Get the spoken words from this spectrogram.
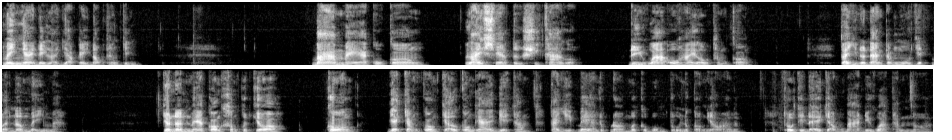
Mấy ngày đây là vào cái đầu tháng 9. Ba mẹ của con lái xe từ Chicago đi qua Ohio thăm con. Tại vì nó đang trong mùa dịch bệnh ở Mỹ mà. Cho nên mẹ con không có cho con Và chồng con chở con gái về thăm, tại vì bé lúc đó mới có 4 tuổi, nó còn nhỏ lắm. Thôi thì để cho ông bà đi qua thăm nó.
